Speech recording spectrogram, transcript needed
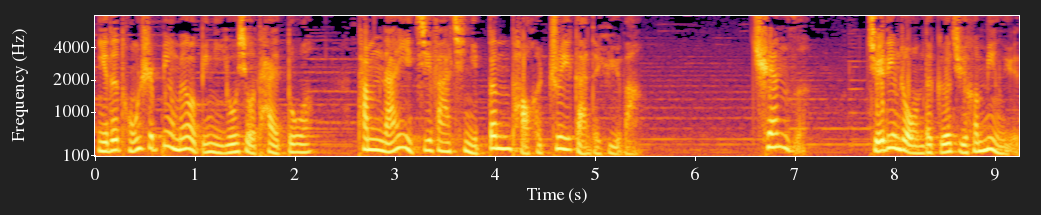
你的同事并没有比你优秀太多，他们难以激发起你奔跑和追赶的欲望。圈子决定着我们的格局和命运，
